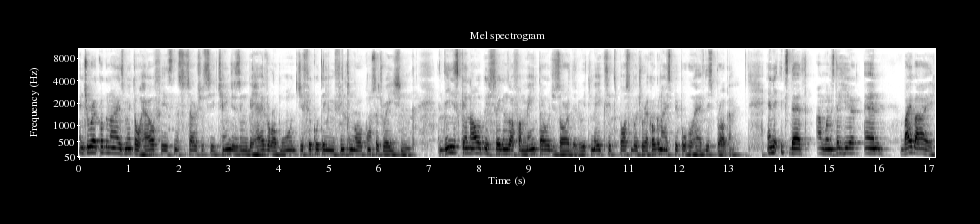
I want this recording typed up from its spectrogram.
And to recognize mental health, it's necessary to see changes in behavioral mood, difficulty in thinking or concentration. These can all be signs of a mental disorder, which makes it possible to recognize people who have this problem. And it's that I'm gonna stay here and bye bye.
